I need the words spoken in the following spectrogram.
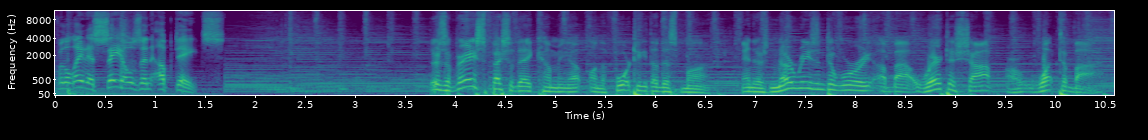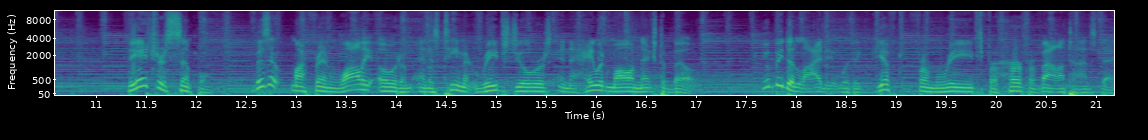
for the latest sales and updates. There's a very special day coming up on the 14th of this month, and there's no reason to worry about where to shop or what to buy. The answer is simple. Visit my friend Wally Odom and his team at Reed's Jewelers in the Haywood Mall next to Belk. You'll be delighted with a gift from Reed's for her for Valentine's Day.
